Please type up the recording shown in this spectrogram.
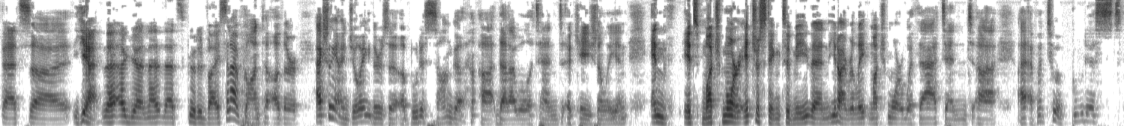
That's uh, yeah. That, again, that that's good advice. And I've gone to other. Actually, I enjoy. There's a, a Buddhist sangha uh, that I will attend occasionally, and and it's much more interesting to me than you know. I relate much more with that. And uh, I, I went to a Buddhist.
